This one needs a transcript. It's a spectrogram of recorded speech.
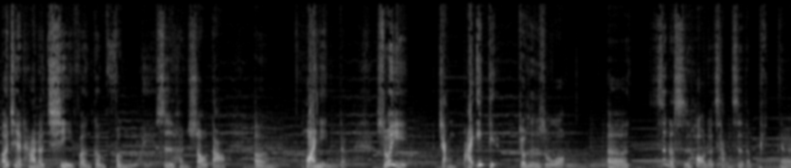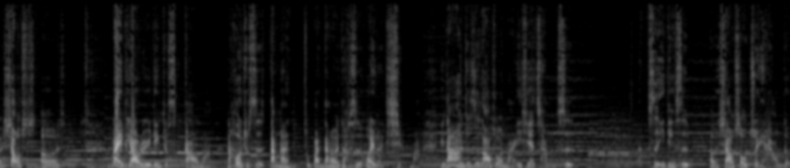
而且它的气氛跟氛围是很受到。嗯、欢迎的，所以讲白一点，就是说，呃，这个时候的场次的呃销呃卖票率一定就是高嘛，然后就是当然主办单位都是为了钱嘛，你当然就知道说哪一些场次是一定是呃销售最好的，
